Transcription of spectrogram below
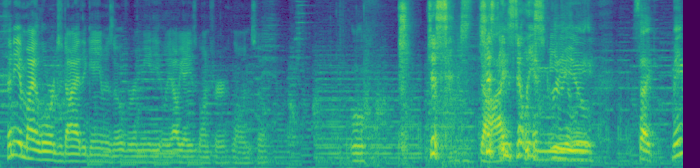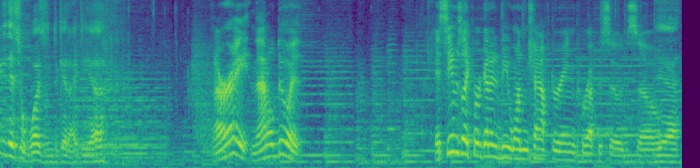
if any of my lords die, the game is over immediately. Oh yeah, he's going for Lowen, so... Oof. Just, Just, just instantly screw immediately. you. It's like maybe this wasn't a good idea. Alright, and that'll do it. It seems like we're gonna be one chaptering per episode, so... Yeah.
